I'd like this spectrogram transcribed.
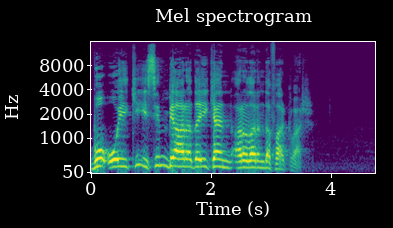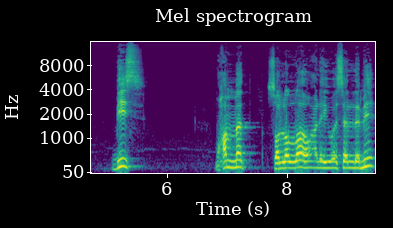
Bu o iki isim bir aradayken aralarında fark var. Biz Muhammed sallallahu aleyhi ve sellemi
